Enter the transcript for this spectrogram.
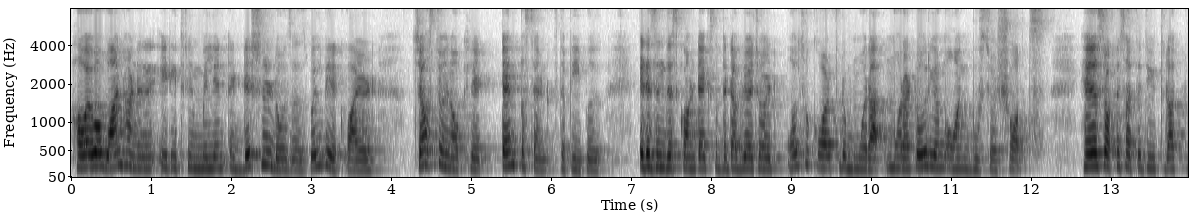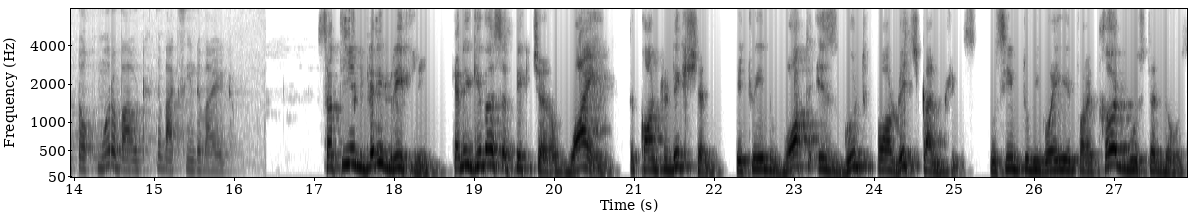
However, 183 million additional doses will be required just to inoculate 10% of the people. It is in this context that the WHO also called for a moratorium on booster shots. Here is Dr. Satyajit Rath to talk more about the vaccine divide. Satyajit, very briefly, can you give us a picture of why the contradiction between what is good for rich countries who seem to be going in for a third booster dose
